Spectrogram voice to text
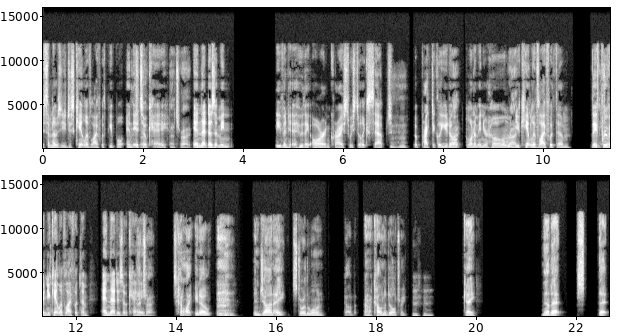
sometimes you just can't live life with people, and That's it's right. okay. That's right. And that doesn't mean even who they are in Christ, we still accept. Mhm. But practically, you don't Right. want them in your home. You can't live life with them. They've That's proven you can't live life with them, and that is okay. That's right. It's kind of like, you know, in John 8, story of the woman called, uh, caught in adultery. hmm Okay. Now that that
